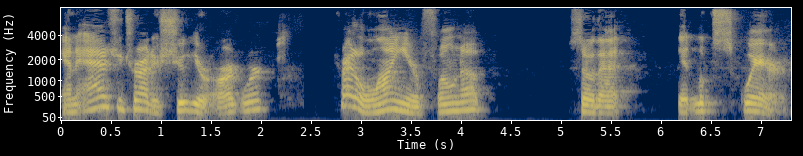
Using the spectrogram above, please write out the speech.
And as you try to shoot your artwork, try to line your phone up so that it looks square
